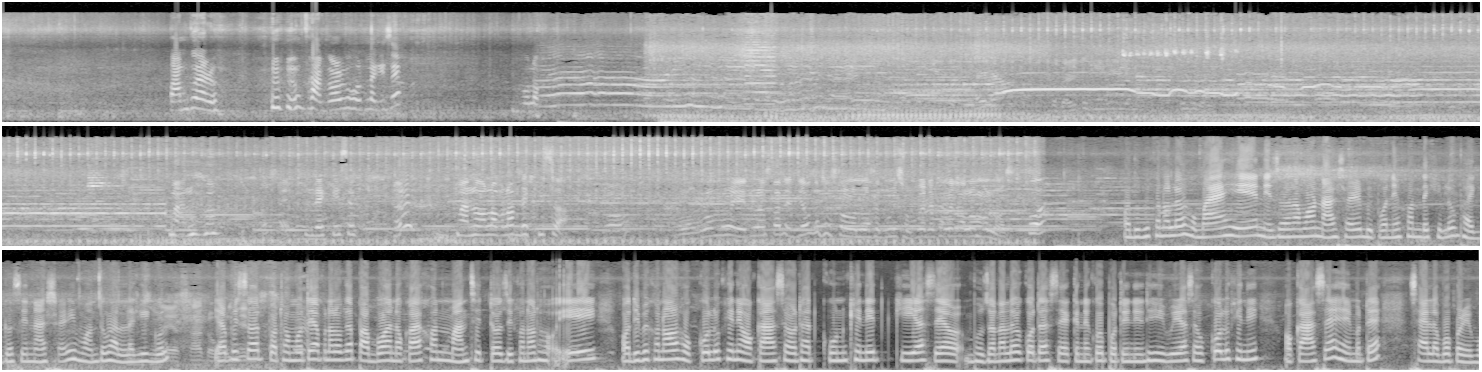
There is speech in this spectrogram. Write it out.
পামগৈ আৰু ভাগৰ বহুত লাগিছে ব'লক মানুহ। দেখিছোঁ। মানুহ অলপ অলপ দেখিছোঁ। অধিৱেশনলৈ সোমাই আহিয়ে নিজৰ নামৰ নাৰ্চাৰীৰ বিপণী এখন দেখিলোঁ। ভাগ্যশ্ৰী নাৰ্চাৰী মনটো ভাল লাগি গ'ল। ইয়াৰ পিছত প্ৰথমতে আপোনালোকে পাব এনেকুৱা এখন মানচিত্ৰ যিখনত এই অধিৱেশনৰ সকলোখিনি অঁকা আছে। অৰ্থাৎ কোনখিনিত কি আছে ভোজনালয় ক'ত আছে কেনেকৈ প্ৰতিনিধি শিবিৰ আছে সকলোখিনি অঁকা আছে। সেইমতে চাই ল'ব পাৰিব।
